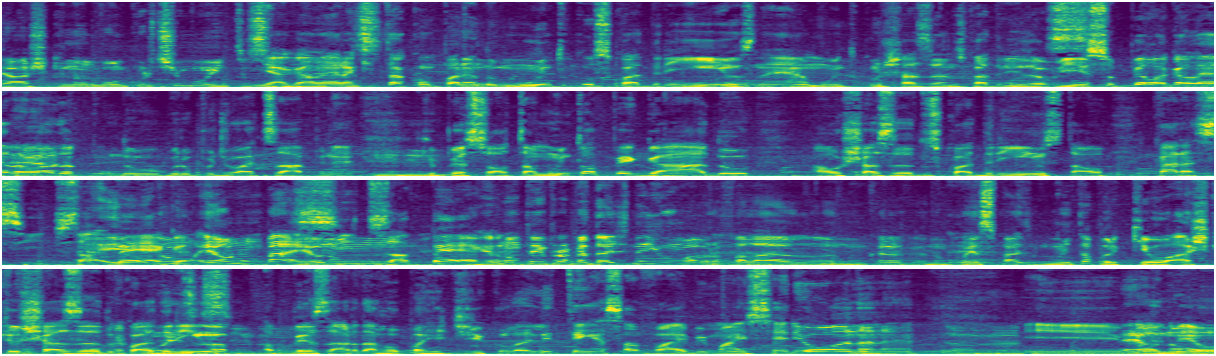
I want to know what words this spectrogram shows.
eu acho que não vão curtir muito. Assim, E a galera mas- que tá comparando muito com os quadrinhos, né? Muito com o Shazam nos quadrinhos. Eu vi isso pela galera É. lá do, do grupo de WhatsApp, né? Que o pessoal tá muito apegado ao Shazam dos quadrinhos e tal. Cara, se Ah, desapega. Eu não, eu não, bah, eu se não, desapega. Eu não tenho propriedade nenhuma pra falar, eu, eu nunca, eu não conheço quase muita Porque eu acho que o Shazam do coisa, quadrinho, assim, apesar da roupa ridícula, ele tem essa vibe mais seriona, né? Aham. E, É, eu, não, meu,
